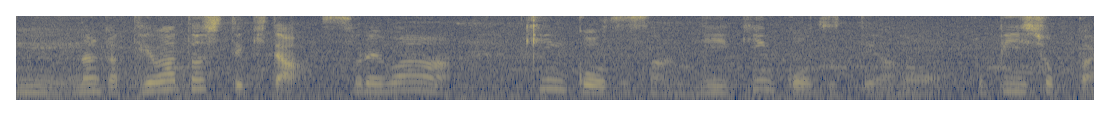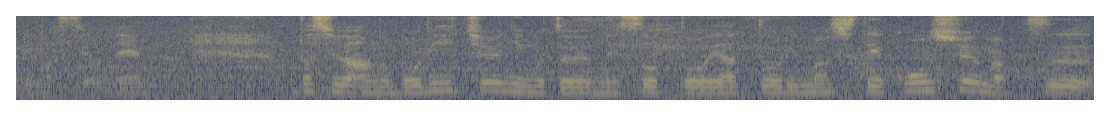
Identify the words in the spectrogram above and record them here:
うんなんか手渡してきた。それは金光図さんに金光図ってあのコピーショップありますよね。私はあのボディチューニングというメソッドをやっておりまして今週末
